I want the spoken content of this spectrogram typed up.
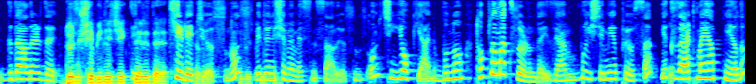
gıdaları da Dönüşebilecekleri de kirletiyorsunuz Tabii, ve dönüşememesini sağlıyorsunuz. Onun için yok yani bunu toplamak zorundayız. Yani bu işlemi yapıyorsak ya kızartma yapmayalım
